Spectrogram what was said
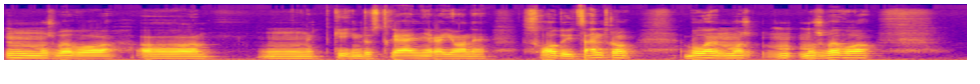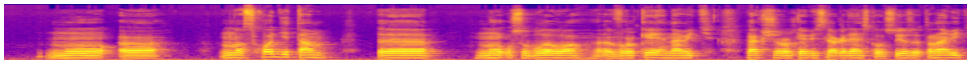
можливо е, такі індустріальні райони Сходу і центру були можливо. Ну, е, ну, на Сході там, е, ну, особливо в роки, навіть перші роки після Радянського Союзу, та навіть,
